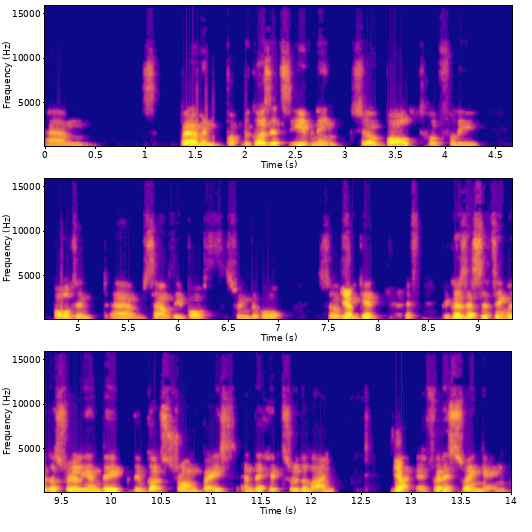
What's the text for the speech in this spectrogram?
Um, but I mean, because it's evening, so Boult hopefully Boult and um, Southee both swing the ball. So if yep. we get if because that's the thing with Australian, they they've got strong base and they hit through the line. Yeah. If it is swinging,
